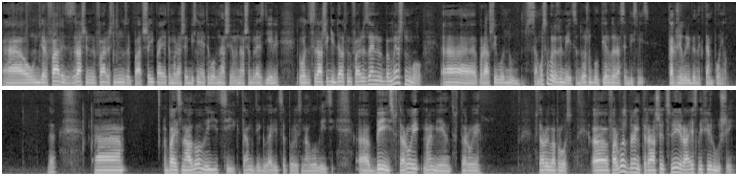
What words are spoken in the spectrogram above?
און דערפאר איז רש"י מפרש אין אונזער פרשה, и поэтому Раши объясняет его в нашем, в нашем разделе. וואלט רש"י געדארפט מפרש זיין ביים ערשטן מאל, Раши его, ну, само собой разумеется, должен был первый раз объяснить, как же его ребенок там понял. Да? Байснало лейти, там, где говорится про Иснало лейти. Бейс, второй момент, второй, второй вопрос. Фарвоз брэнгт Раши цвей райс лифирушей.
